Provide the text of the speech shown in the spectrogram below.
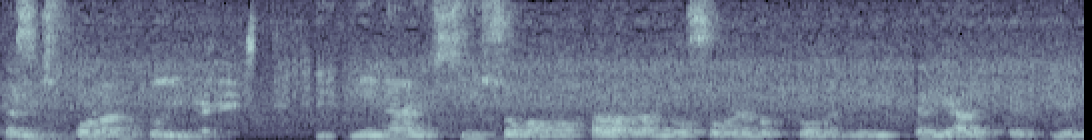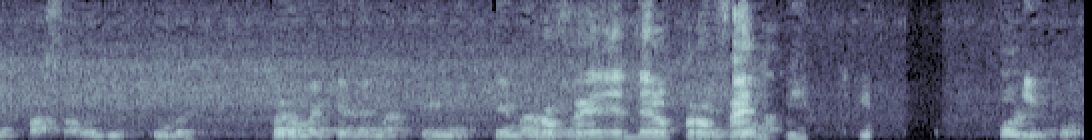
Félix Polanco y y Gina Inciso, vamos a estar hablando sobre los dones ministeriales que el viernes pasado yo estuve, pero me quedé más que en el tema de, los profetas. Apostólico,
